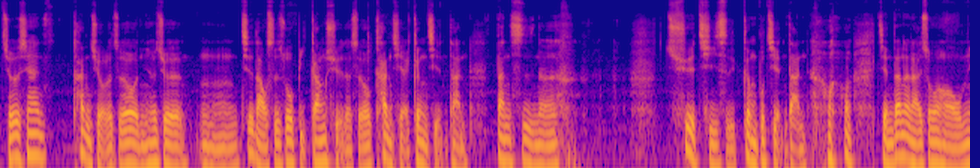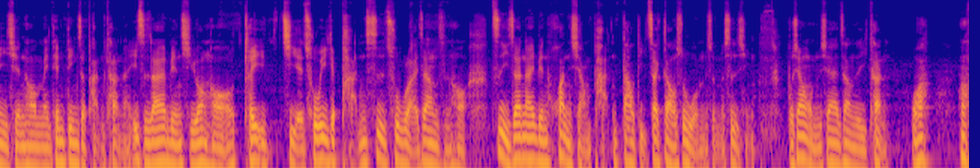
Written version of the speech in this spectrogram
就是现在看久了之后，你就觉得，嗯，其实老实说，比刚学的时候看起来更简单，但是呢。却其实更不简单。简单的来说哈，我们以前哈每天盯着盘看呢，一直在那边希望哈可以解出一个盘势出来，这样子哈，自己在那边幻想盘到底在告诉我们什么事情。不像我们现在这样子一看，哇啊，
